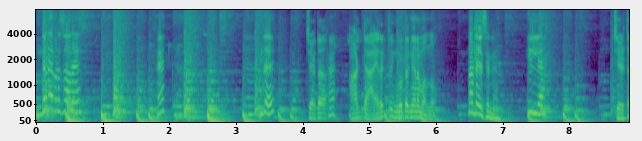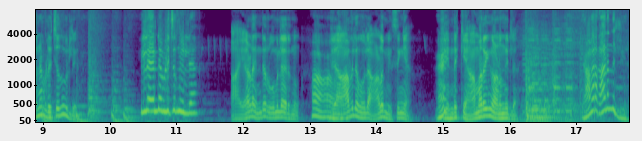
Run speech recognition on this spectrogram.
എന്താണ് പ്രസാദേ എന്ത്? ചേട്ടാ ആ ഡയറക്ടർ ഇങ്ങോട്ട് എങ്ങനെ വന്നു? നടേശന്. ഇല്ല. ചേട്ടനെ വിളിച്ചതുമില്ലേ ഇല്ല എന്നെ വിളിച്ചൊന്നുമില്ല. അയാൾ എന്റെ റൂമിലായിരുന്നു. ആ, ആ. രാവിലെ മുതൽ ആൾ മിസ്സിങ്ങാ? എന്റെ ക്യാമറയും കാണുന്നില്ല. ക്യാമറ കാണുന്നില്ലേ?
